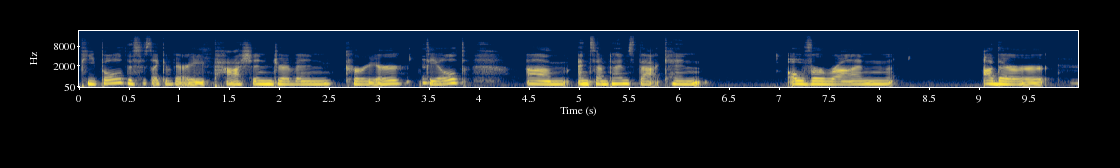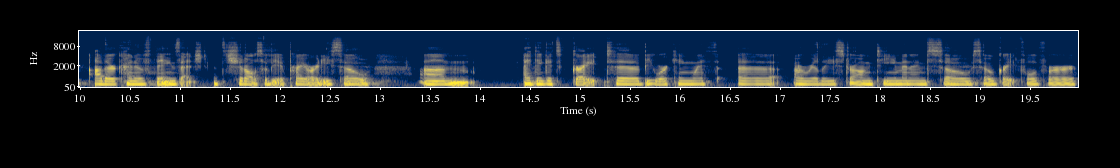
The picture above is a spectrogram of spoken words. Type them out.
people. This is like a very passion driven career field. Um, and sometimes that can overrun other other kind of things that sh- should also be a priority. So um, I think it's great to be working with a, a really strong team, and I'm so so grateful for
